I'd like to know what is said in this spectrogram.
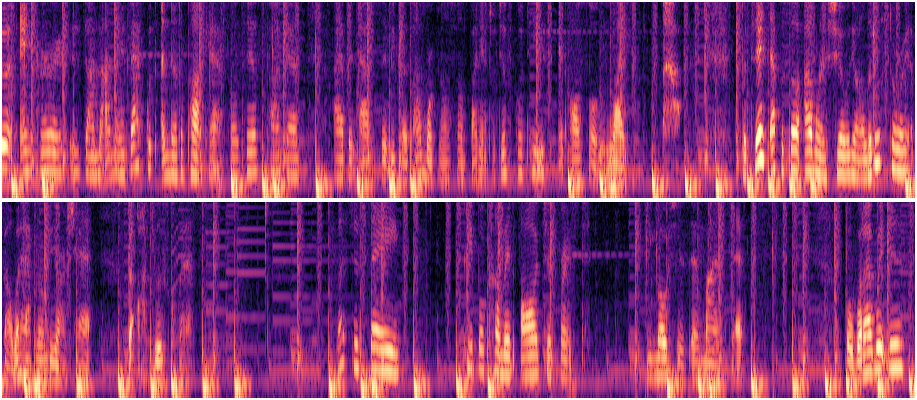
good, Anchor? It's I'm back with another podcast. So today's podcast, I have been absent because I'm working on some financial difficulties and also life. But today's episode, I want to share with y'all a little story about what happened on VR Chat, the Oculus Quest. Let's just say people come in all different emotions and mindsets. But what I witnessed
